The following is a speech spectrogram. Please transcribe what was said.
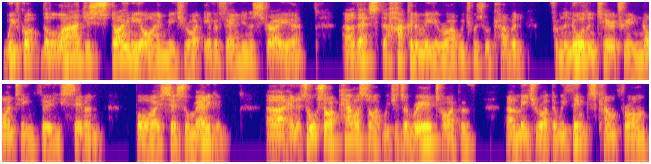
we've got the largest stony iron meteorite ever found in Australia. Uh, that's the Huckitta meteorite, which was recovered from the Northern Territory in 1937 by Cecil Madigan. Uh, and it's also a pallasite, which is a rare type of uh, meteorite that we think's come from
